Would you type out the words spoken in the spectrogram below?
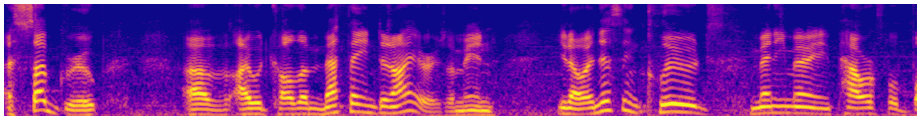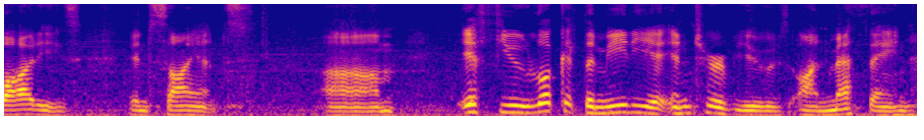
a subgroup of, I would call them methane deniers. I mean, you know, and this includes many, many powerful bodies in science. Um, if you look at the media interviews on methane,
